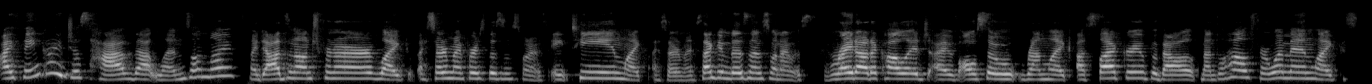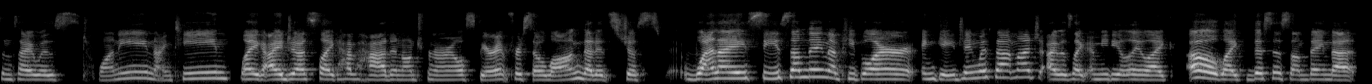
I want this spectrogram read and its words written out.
I think I just have that lens on life. My dad's an entrepreneur. Like, I started my first business when I was 18. Like, I started my second business when I was right out of college. I've also run like a Slack group about mental health for women like since I was 20, 19. Like I just like have had an entrepreneurial spirit for so long that it's just when I see something that people are engaging with that much, I was like immediately like, oh, like this is something that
